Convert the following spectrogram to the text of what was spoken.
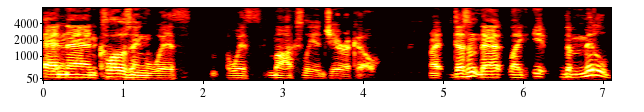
and then closing with with Moxley and Jericho, right? Doesn't that like it the middle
